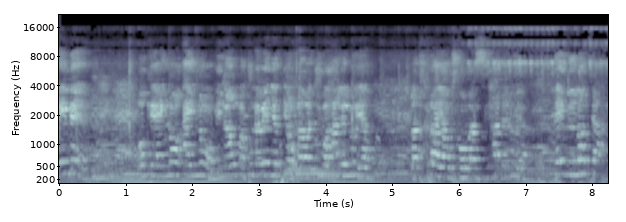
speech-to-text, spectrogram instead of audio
Amen. Okay, I know, I know. Ninauma. Kuna wenye. Hallelujah. But cry out for mercy. Hallelujah. They will not die.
